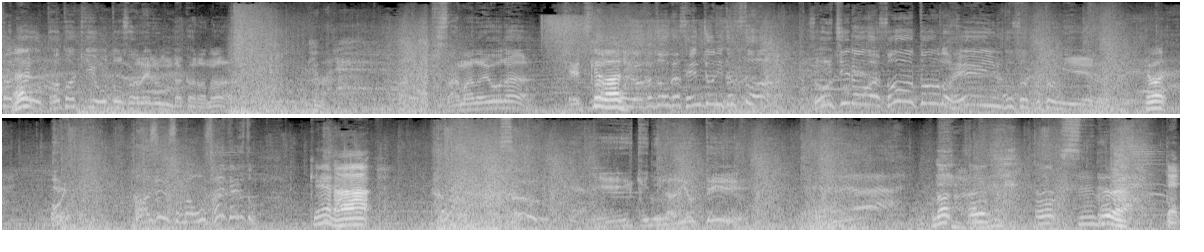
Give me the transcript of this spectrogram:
その頭を叩き落とされるんだからな Come on. 貴様のような鉄 Come 腕の.若造が戦場に立つとはそちらは相当の兵員不足と見える Come on. おいバズーソが押されてるぞ Get up. いい気になりよって Come on. Uh, uh, ugh, dead.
